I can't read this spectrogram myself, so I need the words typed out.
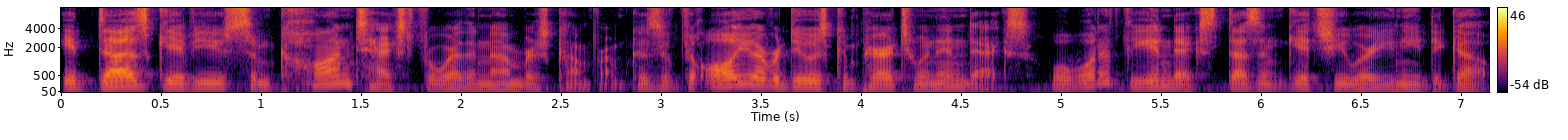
it does give you some context for where the numbers come from. Because if all you ever do is compare to an index, well, what if the index doesn't get you where you need to go?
